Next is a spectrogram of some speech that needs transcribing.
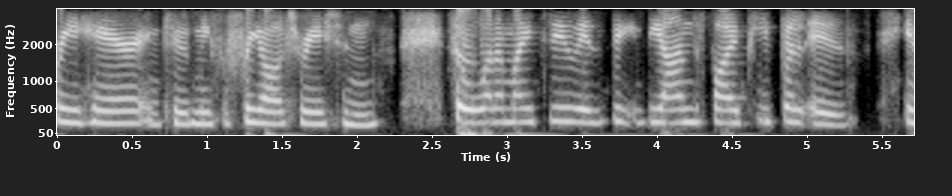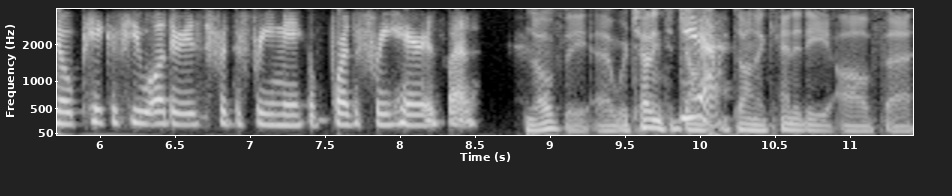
free hair, include me for free alterations." So what I might do is beyond the five people is, you know, pick a few others for the free makeup, for the free hair as well. Lovely. Uh, we're chatting to John, yeah. Donna Kennedy of uh,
